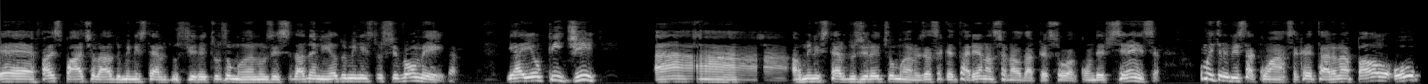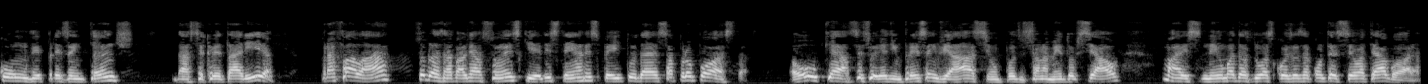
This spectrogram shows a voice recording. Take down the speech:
é, faz parte lá do Ministério dos Direitos Humanos e Cidadania do ministro Silvio Almeida. E aí eu pedi a, a, ao Ministério dos Direitos Humanos e à Secretaria Nacional da Pessoa com Deficiência uma entrevista com a secretária Ana Paula ou com um representante da secretaria para falar sobre as avaliações que eles têm a respeito dessa proposta. Ou que a assessoria de imprensa enviasse um posicionamento oficial, mas nenhuma das duas coisas aconteceu até agora.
